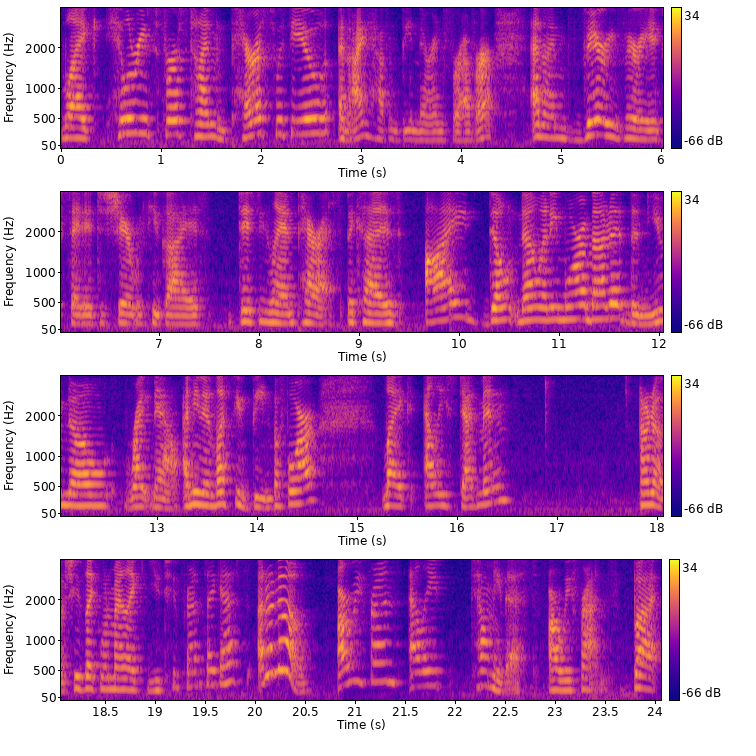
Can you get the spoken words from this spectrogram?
like Hillary's first time in Paris with you, and I haven't been there in forever. And I'm very, very excited to share with you guys Disneyland Paris because I don't know any more about it than you know right now. I mean, unless you've been before, like Ellie Stedman. I don't know, she's like one of my like YouTube friends, I guess. I don't know. Are we friends? Ellie, tell me this. Are we friends? But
